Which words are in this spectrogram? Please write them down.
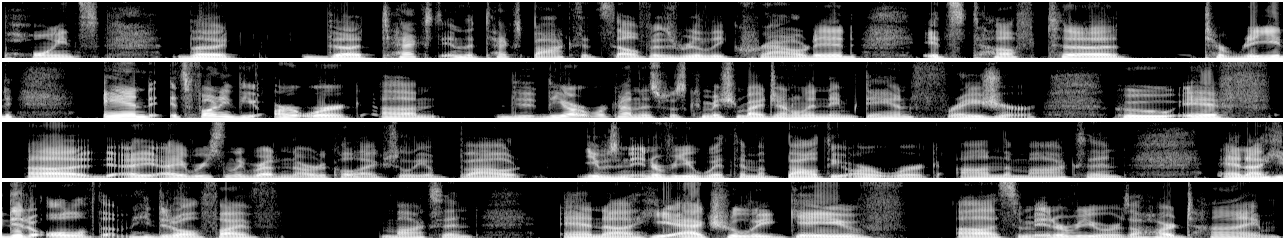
points. The the text in the text box itself is really crowded. It's tough to to read, and it's funny the artwork. Um, the, the artwork on this was commissioned by a gentleman named Dan Frazier, who, if uh, I, I recently read an article actually about it was an interview with him about the artwork on the Moxen, and uh, he did all of them. He did all five Moxen, and uh, he actually gave uh, some interviewers a hard time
